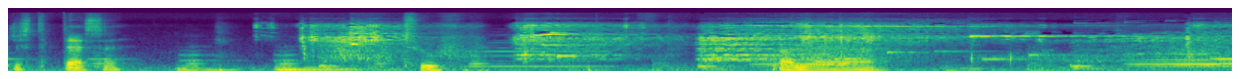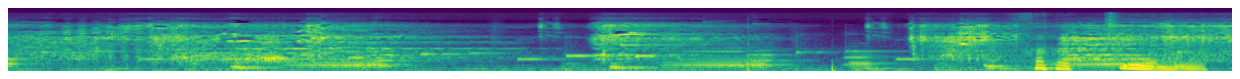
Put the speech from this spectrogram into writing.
Just a test, eh? Two. Alah. Three only.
